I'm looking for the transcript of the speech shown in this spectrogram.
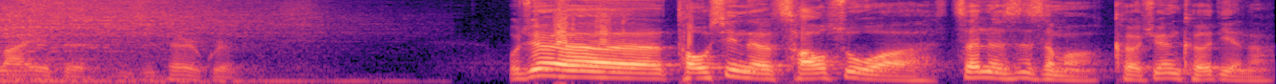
Line 以及 Telegram。我觉得投信的操作啊，真的是什么可圈可点啊！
